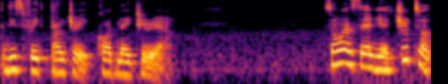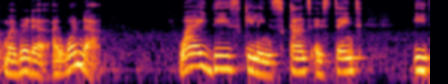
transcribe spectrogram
this faith country called Nigeria. Someone said, Yeah, true talk, my brother. I wonder why these killings can't extend it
